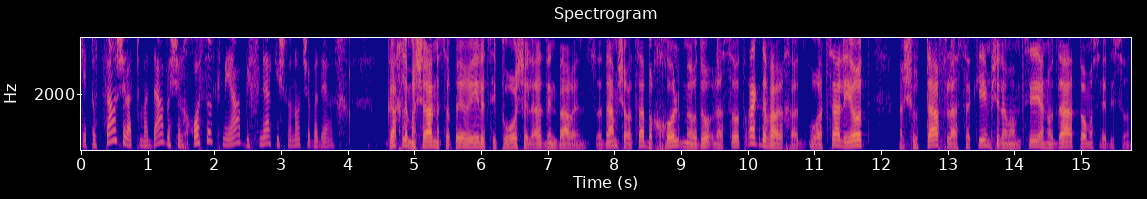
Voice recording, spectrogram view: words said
כתוצר של התמדה ושל חוסר כניעה בפני הכישלונות שבדרך. כך למשל מספר היל את סיפורו של אדווין ברנס, אדם שרצה בכל מאודו לעשות רק דבר אחד, הוא רצה להיות השותף לעסקים של הממציא הנודע תומאס אדיסון.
